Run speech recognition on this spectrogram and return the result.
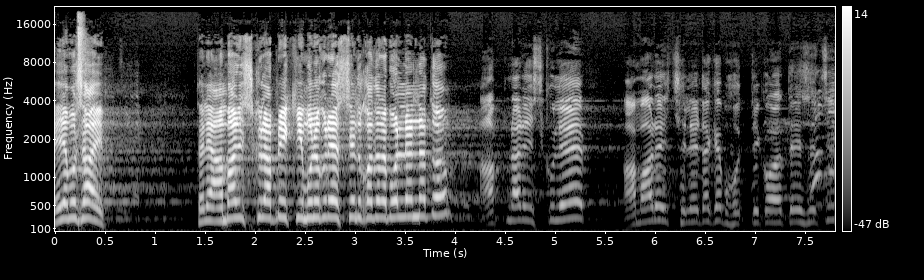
এই যে মশাই তাহলে আমার স্কুলে আপনি কি মনে করে এসেছেন? কথাটা বললেন না তো? আপনার স্কুলে আমার এই ছেলেটাকে ভর্তি করাতে এসেছি।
